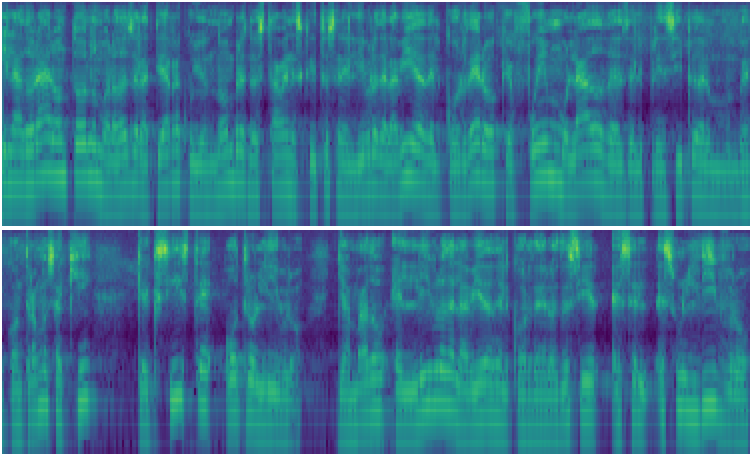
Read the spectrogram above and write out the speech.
Y la adoraron todos los moradores de la tierra cuyos nombres no estaban escritos en el libro de la vida del Cordero que fue inmolado desde el principio del mundo. Encontramos aquí que existe otro libro llamado el libro de la vida del Cordero, es decir, es, el, es un libro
